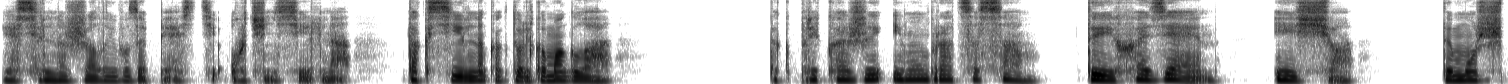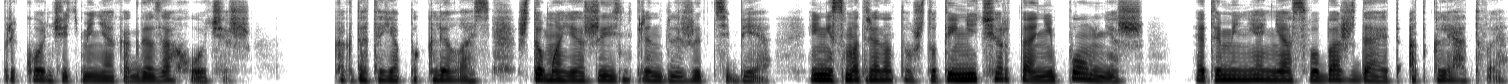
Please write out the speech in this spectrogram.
Я сильно сжала его запястье, очень сильно — так сильно, как только могла. Так прикажи им убраться сам. Ты хозяин. И еще, ты можешь прикончить меня, когда захочешь. Когда-то я поклялась, что моя жизнь принадлежит тебе, и несмотря на то, что ты ни черта не помнишь, это меня не освобождает от клятвы.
